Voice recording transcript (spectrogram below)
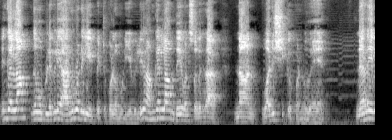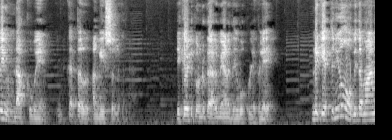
எங்கெல்லாம் தேவ பிள்ளைகளை அறுவடையை பெற்றுக்கொள்ள முடியவில்லையோ அங்கெல்லாம் தேவன் சொல்கிறார் நான் வருஷிக்க பண்ணுவேன். நிறைவை உண்டாக்குவேன் என்று கத்தர் அங்கே சொல்லுகின்றார். இதை கேட்டுக்கொண்டிருக்க அருமையான தேவ பிள்ளைகளே இன்றைக்கு எத்தனையோ விதமான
